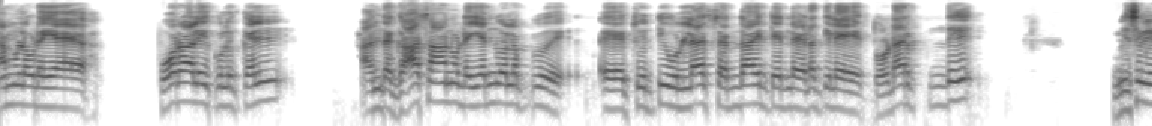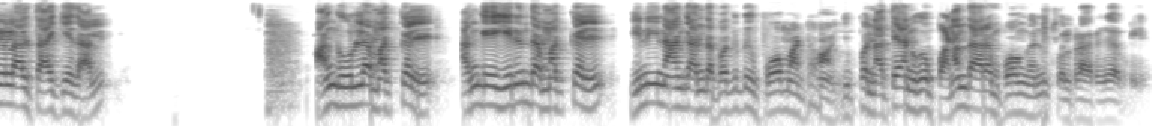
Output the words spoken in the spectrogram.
நம்மளுடைய போராளி குழுக்கள் அந்த காசானுடைய என்வலப்பு சுற்றி உள்ள செர்தாய்ட் என்ற இடத்திலே தொடர்ந்து மிசில்களால் தாக்கியதால் அங்கு உள்ள மக்கள் அங்கே இருந்த மக்கள் இனி நாங்கள் அந்த பக்கத்துக்கு போக மாட்டோம். இப்போ நத்தியானுக்கு பணம் தாரம் போங்கன்னு சொல்கிறாரு அப்படின்னு.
